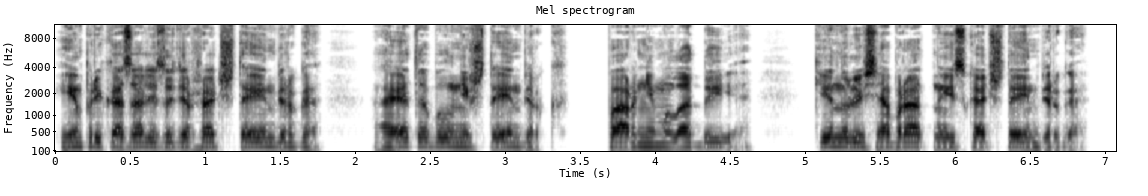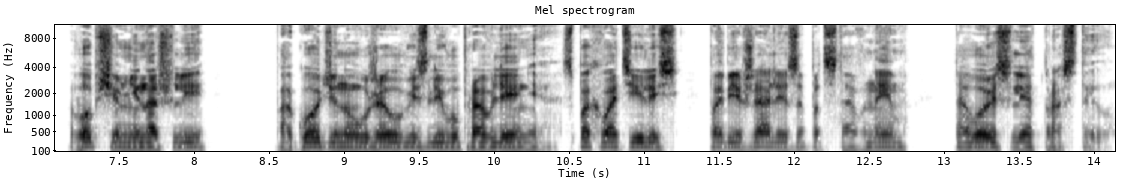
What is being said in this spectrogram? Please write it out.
Им приказали задержать Штейнберга, а это был не Штейнберг. Парни молодые, кинулись обратно искать Штейнберга. В общем, не нашли. Погодину уже увезли в управление, спохватились, побежали за подставным, того и след простыл.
